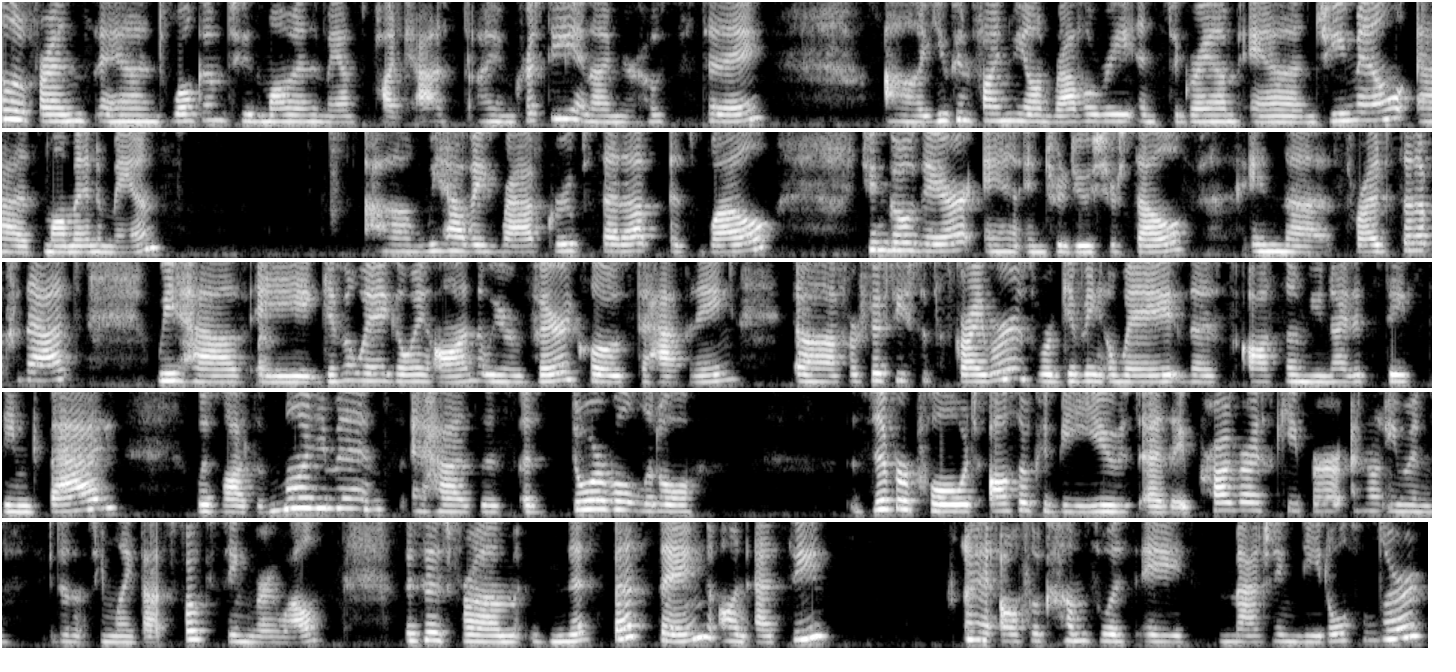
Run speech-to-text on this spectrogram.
Hello, friends, and welcome to the Mama in a Manse podcast. I am Christy, and I'm your hostess today. Uh, you can find me on Ravelry, Instagram, and Gmail as Mama in a Manse. Uh, we have a Rav group set up as well. You can go there and introduce yourself. In the thread set up for that, we have a giveaway going on that we are very close to happening. Uh, for 50 subscribers, we're giving away this awesome United States themed bag with lots of monuments. It has this adorable little zipper pull, which also could be used as a progress keeper. I don't even, it doesn't seem like that's focusing very well. This is from Knits Best Thing on Etsy. And it also comes with a matching needle holder.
